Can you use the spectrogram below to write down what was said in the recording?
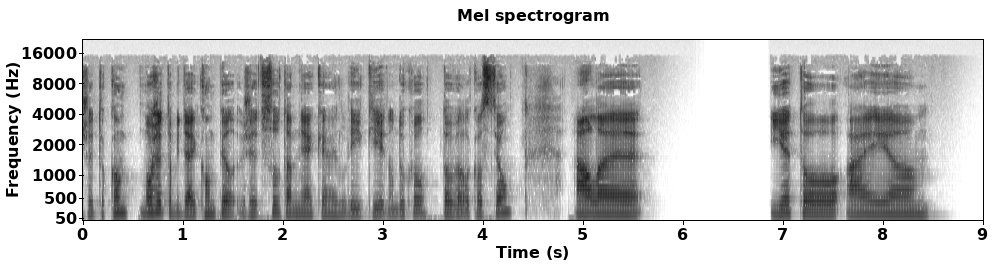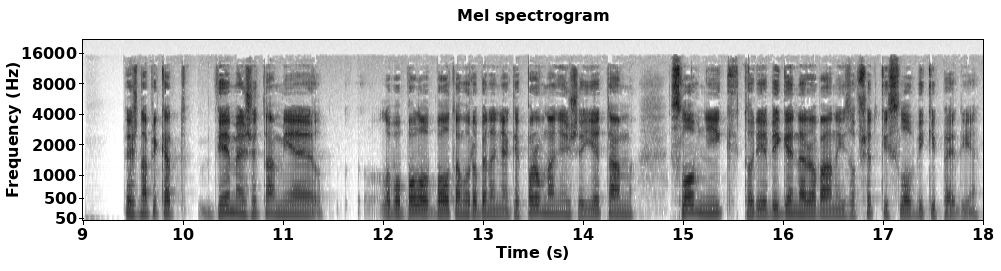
že to kom, môže to byť aj kompil, že sú tam nejaké líky jednoducho, tou veľkosťou, ale je to aj, um, vieš, napríklad vieme, že tam je, lebo bolo, bolo tam urobené nejaké porovnanie, že je tam slovník, ktorý je vygenerovaný zo všetkých slov Wikipédie.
